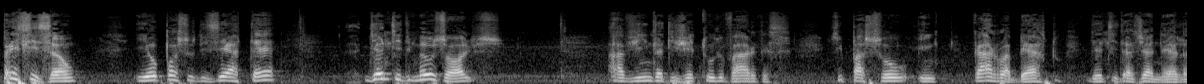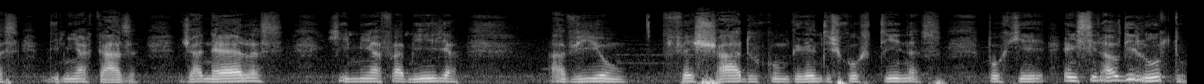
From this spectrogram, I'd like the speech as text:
precisão, e eu posso dizer até diante de meus olhos, a vinda de Getúlio Vargas, que passou em carro aberto diante das janelas de minha casa. Janelas que minha família haviam fechado com grandes cortinas, porque em sinal de luto,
